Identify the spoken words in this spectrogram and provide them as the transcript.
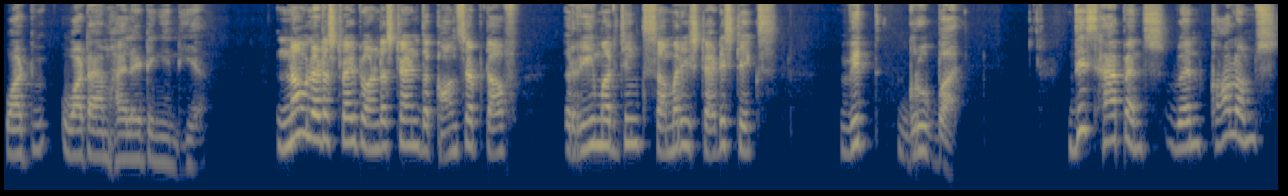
what, what I am highlighting in here. Now let us try to understand the concept of remerging summary statistics with group by. This happens when columns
